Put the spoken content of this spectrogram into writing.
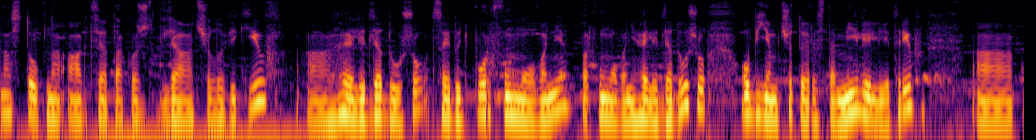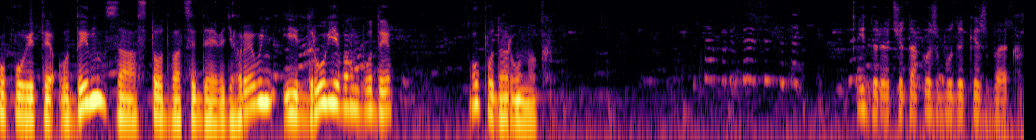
Наступна акція також для чоловіків. Гелі для душу. Це йдуть парфумовані, парфумовані гелі для душу, об'єм 400 мл. Купуєте один за 129 гривень, і другий вам буде у подарунок. І, до речі, також буде кешбек.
